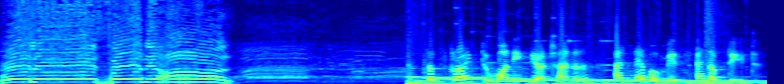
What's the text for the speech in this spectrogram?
ਬੋਲੇ ਸੋ ਨਿਹਾਲ। Subscribe to One India channel and never miss an update.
